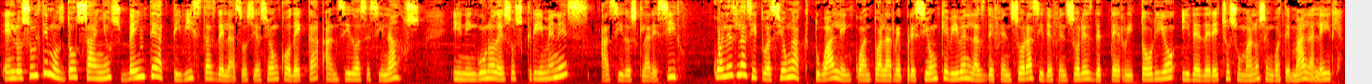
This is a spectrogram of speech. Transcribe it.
En los últimos dos años, 20 activistas de la Asociación Codeca han sido asesinados y ninguno de esos crímenes ha sido esclarecido. ¿Cuál es la situación actual en cuanto a la represión que viven las defensoras y defensores de territorio y de derechos humanos en Guatemala, Leiria?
